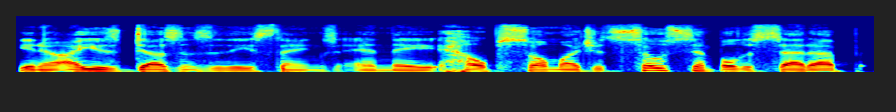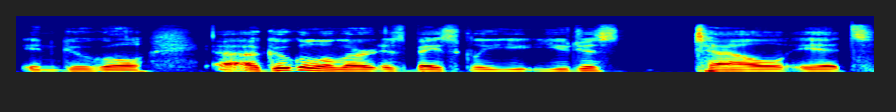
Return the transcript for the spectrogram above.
you know, I use dozens of these things and they help so much. It's so simple to set up in Google. Uh, a Google alert is basically you, you just tell it,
